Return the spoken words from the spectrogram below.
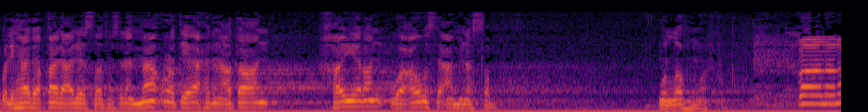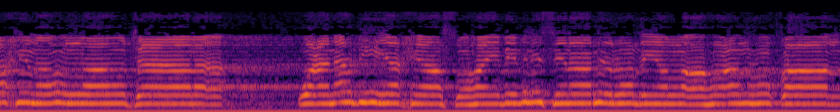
ولهذا قال عليه الصلاة والسلام ما أعطي أحد عطاء خيرا وأوسع من الصبر. والله موفق. قال رحمه الله تعالى وعن أبي يحيى صهيب بن سنان رضي الله عنه قال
